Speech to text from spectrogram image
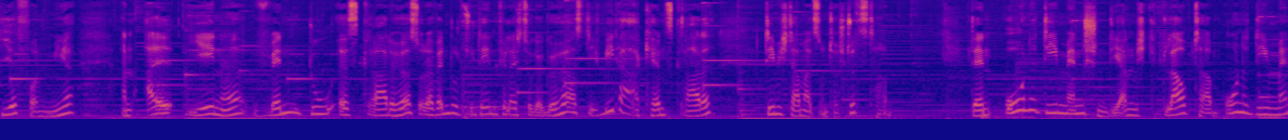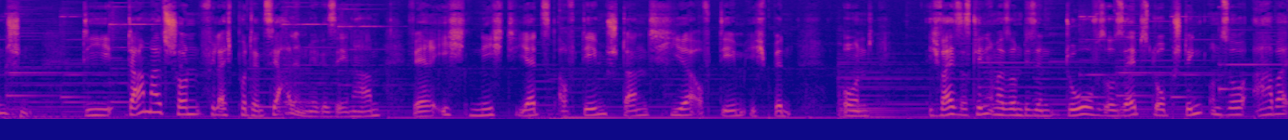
hier von mir an all jene, wenn du es gerade hörst oder wenn du zu denen vielleicht sogar gehörst, die wiedererkennst gerade, die mich damals unterstützt haben. Denn ohne die Menschen, die an mich geglaubt haben, ohne die Menschen, die damals schon vielleicht Potenzial in mir gesehen haben, wäre ich nicht jetzt auf dem Stand hier, auf dem ich bin. Und ich weiß, das klingt immer so ein bisschen doof, so Selbstlob stinkt und so, aber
